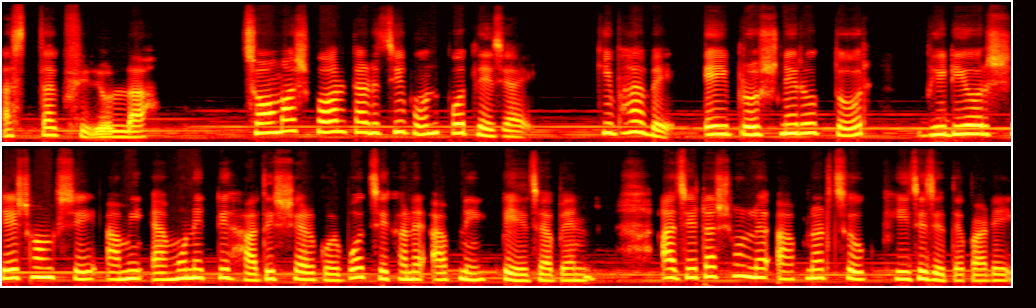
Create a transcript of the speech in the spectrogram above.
আস্তাগফিরুল্লাহ। ৬ মাস পর তার জীবন বদলে যায়। কীভাবে? এই প্রশ্নের উত্তর ভিডিওর শেষ অংশে আমি এমন একটি হাদিস শেয়ার করব যেখানে আপনি পেয়ে যাবেন। আজ এটা শুনলে আপনার চোখ ভিজে যেতে পারে।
